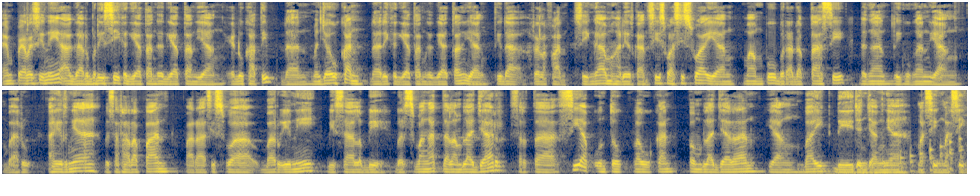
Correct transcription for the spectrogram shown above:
MPLS ini agar berisi kegiatan-kegiatan yang edukatif dan menjauhkan dari kegiatan-kegiatan yang tidak relevan sehingga menghadirkan siswa-siswa yang mampu beradaptasi dengan lingkungan yang baru. Akhirnya besar harapan para siswa baru ini bisa lebih bersemangat dalam belajar serta siap untuk melakukan pembelajaran yang baik di jenjangnya masing-masing.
